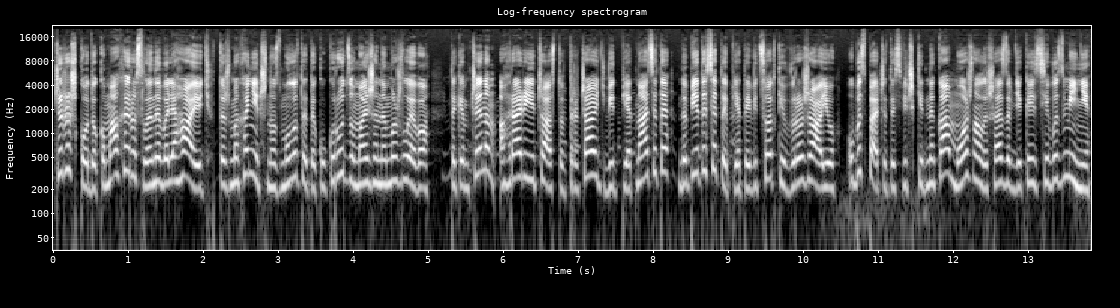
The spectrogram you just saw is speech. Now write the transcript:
Через шкоду комахи рослини вилягають, тож механічно змолотити кукурудзу майже неможливо. Таким чином, аграрії часто втрачають від 15 до 55% врожаю. Убезпечитись від шкідника можна лише завдяки сівозміні,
